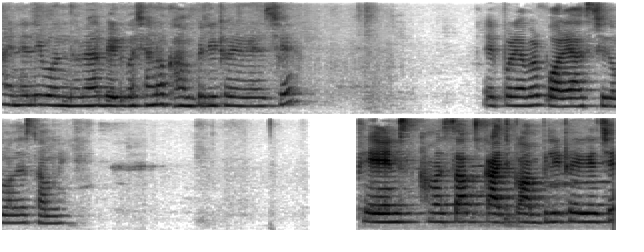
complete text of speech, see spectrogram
ফাইনালি বন্ধুরা বেড গোছানো কমপ্লিট হয়ে গেছে। এরপরে আবার পরে আসছি তোমাদের সামনে। ফ্রেন্ডস আমার সব কাজ কমপ্লিট হয়ে গেছে।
